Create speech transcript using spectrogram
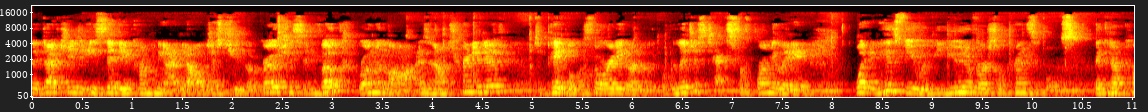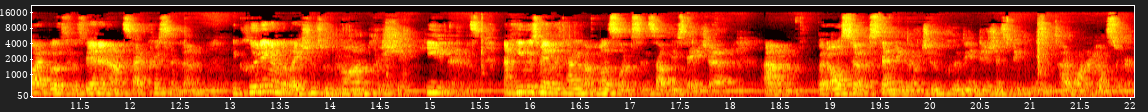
the Dutch East India Company ideologist Hugo Grotius invoked Roman law as an alternative to papal authority or religious texts for formulating what, in his view, would be universal principles that could apply both within and outside Christendom, including in relations with non Christian heathens. Now, he was mainly talking about Muslims in Southeast Asia, um, but also extending them to include the indigenous peoples of Taiwan and elsewhere.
